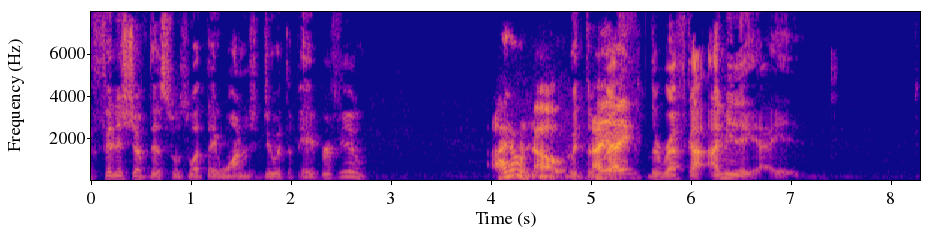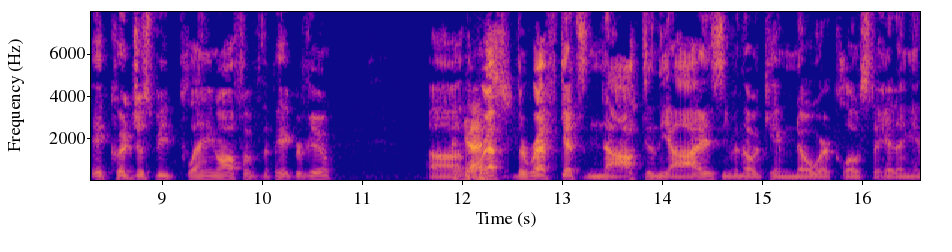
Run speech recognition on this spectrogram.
the finish of this was what they wanted to do with the pay per view. I don't know. With the I, ref, I, the ref got. I mean, it, it, it could just be playing off of the pay per view. Uh, the ref, the ref gets knocked in the eyes, even though it came nowhere close to hitting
